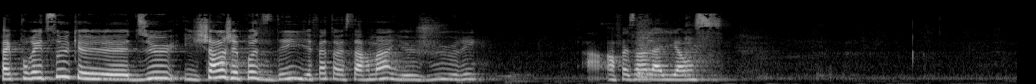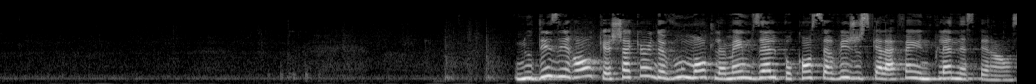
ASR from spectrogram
Fait que pour être sûr que Dieu, il changeait pas d'idée, il a fait un serment, il a juré en faisant l'alliance. Nous désirons que chacun de vous montre le même zèle pour conserver jusqu'à la fin une pleine espérance,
